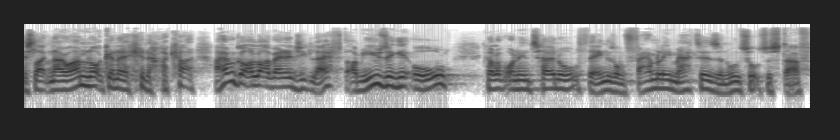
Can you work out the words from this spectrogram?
It's like, no, I'm not going to, you know, I can't, I haven't got a lot of energy left. I'm using it all kind of on internal things, on family matters and all sorts of stuff.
